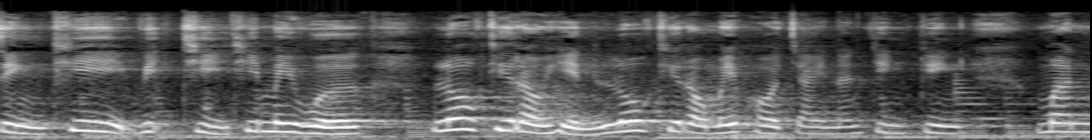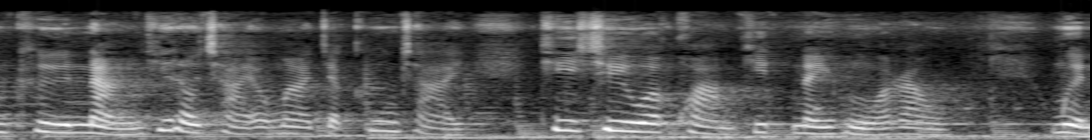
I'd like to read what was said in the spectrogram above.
สิ่งที่วิธีที่ไม่เวิร์กโลกที่เราเห็นโลกที่เราไม่พอใจนั้นจริง ๆ มันคือหนังที่เราฉายออกมาจากเครื่องฉายที่ชื่อว่าความคิดในหัวเรา เหมือน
